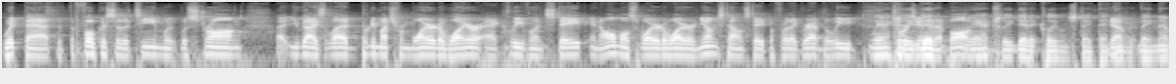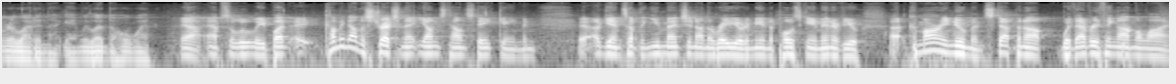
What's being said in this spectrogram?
with that. That the focus of the team was strong. Uh, you guys led pretty much from wire to wire at Cleveland State and almost wire to wire in Youngstown State before they grabbed the lead We actually towards the did. end of that ball we game. actually did at Cleveland State. They Yep. never they never led in that game. We led the whole way. Yeah, absolutely. But uh, coming down the stretch in that Youngstown State game, and uh, again, something you mentioned on the radio to me in the post-game interview, uh, Kamari Newman stepping up with everything on the line,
